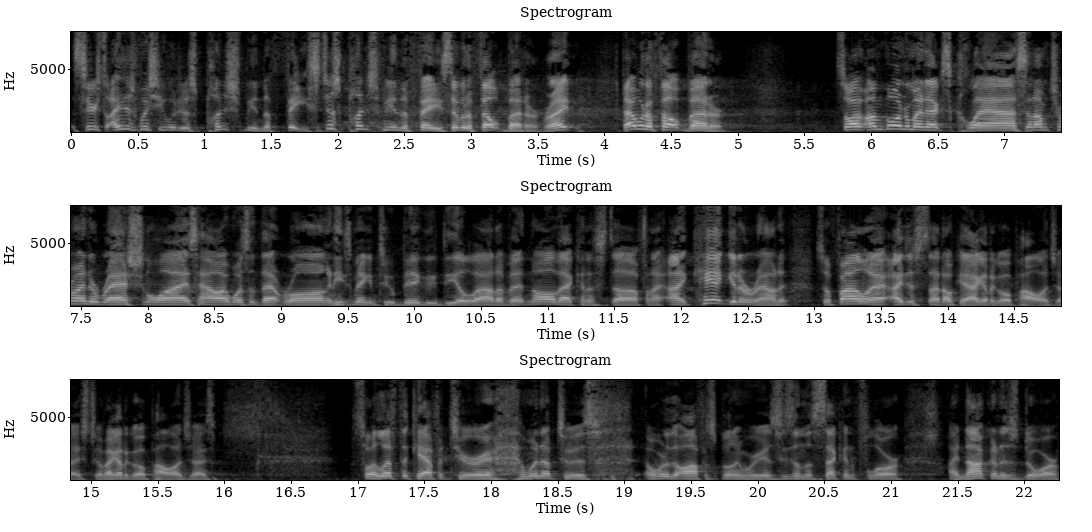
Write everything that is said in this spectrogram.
Seriously, I just wish he would have just punched me in the face. Just punched me in the face. That would have felt better, right? That would have felt better. So I'm going to my next class and I'm trying to rationalize how I wasn't that wrong and he's making too big a deal out of it and all that kind of stuff. And I, I can't get around it. So finally, I, just said, okay, I got to go apologize to him. I got to go apologize. So I left the cafeteria. I went up to his, over to the office building where he is. He's on the second floor. I knock on his door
